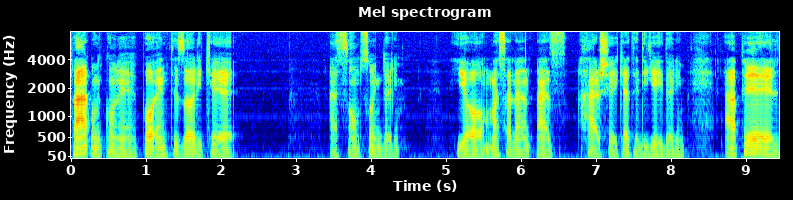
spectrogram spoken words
فرق می‌کنه با انتظاری که از سامسونگ داریم. یا مثلا از هر شرکت دیگه ای داریم. اپل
